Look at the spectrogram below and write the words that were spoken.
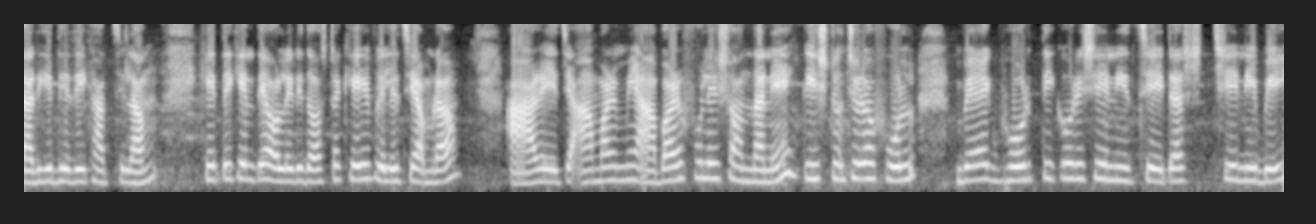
দাঁড়িয়ে দাঁড়িয়ে খাচ্ছিলাম। খেতে খেতে অলরেডি দশটা খেয়ে ফেলেছি আমরা। আর এই যে আমার মেয়ে আবার ফুলের সন্ধানে কৃষ্ণচূড়া ফুল ব্যাগ ভর্তি করে সে নিচ্ছে, এটা সে নেবেই।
